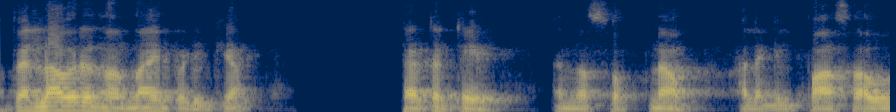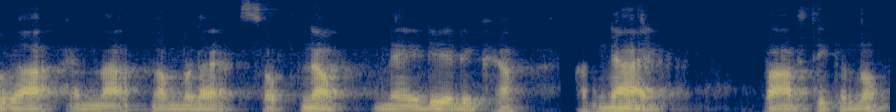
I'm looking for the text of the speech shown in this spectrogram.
അപ്പം എല്ലാവരും നന്നായി പഠിക്കാം. ടെറ്ററ്റെ എന്ന സ്വപ്നം അല്ലെങ്കിൽ പാസ്സാവുക എന്ന നമ്മുടെ സ്വപ്നം നേടിയെടുക്കുക അതിനായി പ്രാർത്ഥിക്കുന്നു.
